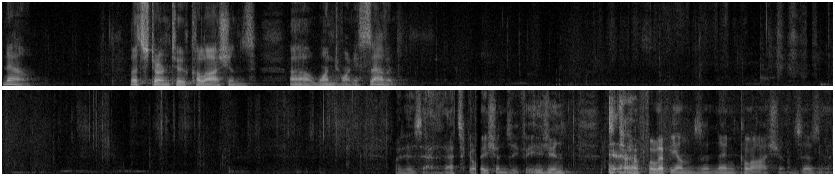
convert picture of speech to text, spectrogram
now let's turn to Colossians uh, 127. That? That's Galatians, Ephesians, Philippians, and then Colossians, isn't it?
